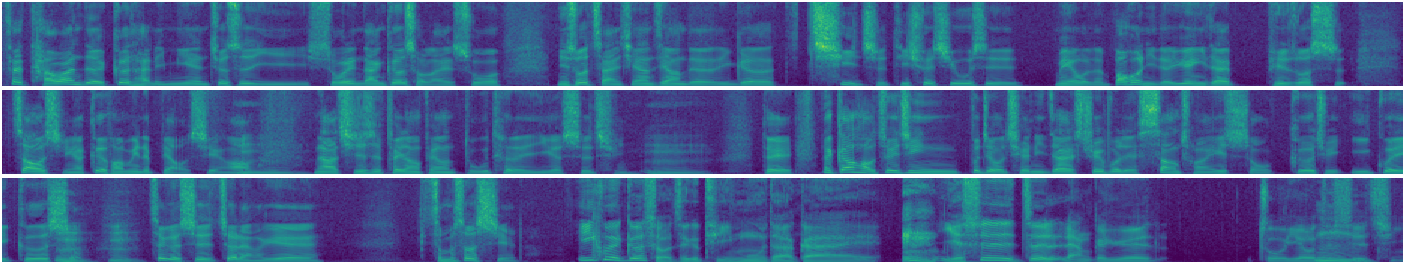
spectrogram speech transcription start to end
在台湾的歌坛里面，就是以所谓男歌手来说，你所展现的这样的一个气质，的确几乎是没有人，包括你的愿意在譬如说是造型啊各方面的表现啊、嗯。那其实是非常非常独特的一个事情。嗯，对，那刚好最近不久前你在 s t r e e t f o o d 也上传一首歌曲《衣柜歌手》嗯嗯，这个是这两个月什么时候写的？衣柜歌手这个题目大概 也是这两个月左右的事情，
